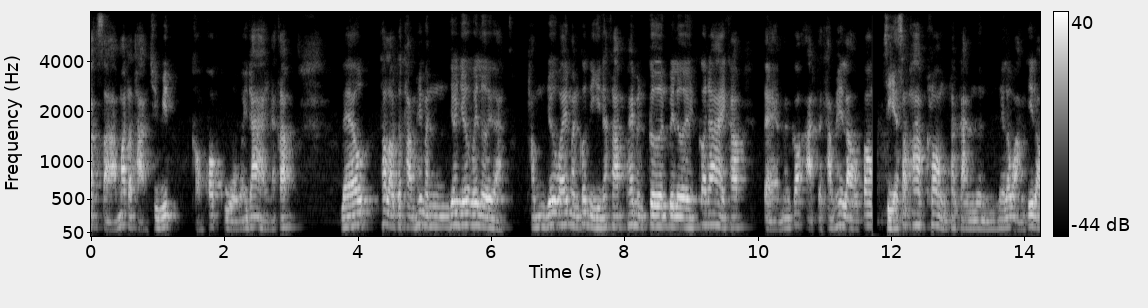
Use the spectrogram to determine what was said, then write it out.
รักษามาตรฐานชีวิตของครอบครัวไว้ได้นะครับ แล้วถ้าเราจะทำให้มันเยอะๆไว้เลยอะทำเยอะไว้มันก็ดีนะครับ ให้มันเกินไปเลยก็ได้ครับ แต่มันก็อาจจะทำให้เราต้องเสียสภาพคล่องทางการเงินในระหว่างที่เรา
